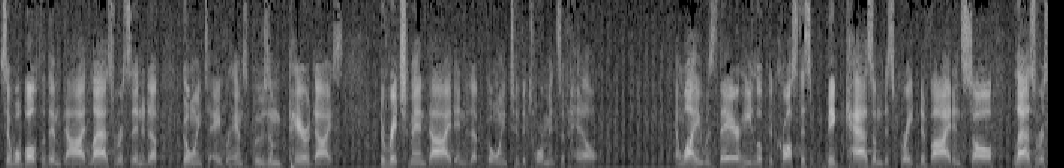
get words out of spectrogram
So, well, both of them died. Lazarus ended up going to Abraham's bosom, paradise. The rich man died, ended up going to the torments of hell. And while he was there, he looked across this big chasm, this great divide, and saw Lazarus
